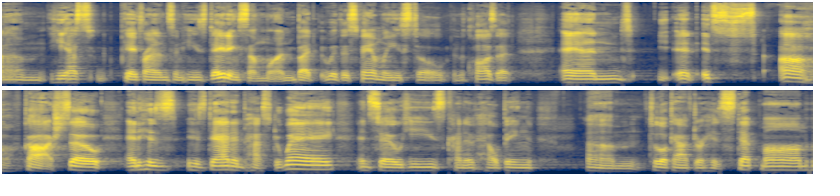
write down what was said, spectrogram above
um, he has gay friends and he's dating someone, but with his family, he's still in the closet, and it, it's oh gosh. So and his his dad had passed away, and so he's kind of helping um, to look after his stepmom,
